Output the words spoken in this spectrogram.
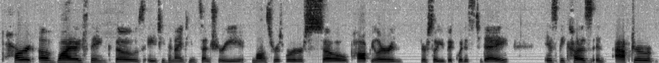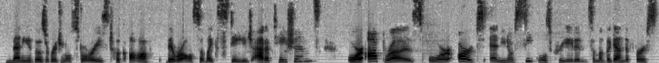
part of why I think those 18th and 19th century monsters were so popular and they're so ubiquitous today is because it, after many of those original stories took off, there were also like stage adaptations or operas or art and you know sequels created. And some of again the first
